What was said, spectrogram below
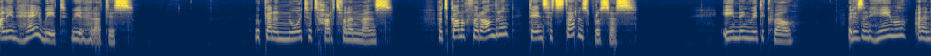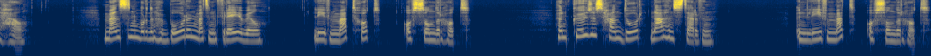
Alleen Hij weet wie er gered is. We kennen nooit het hart van een mens. Het kan nog veranderen tijdens het stervensproces. Eén ding weet ik wel: er is een hemel en een hel. Mensen worden geboren met een vrije wil, leven met God of zonder God. Hun keuzes gaan door na hun sterven. Een leven met of zonder God.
